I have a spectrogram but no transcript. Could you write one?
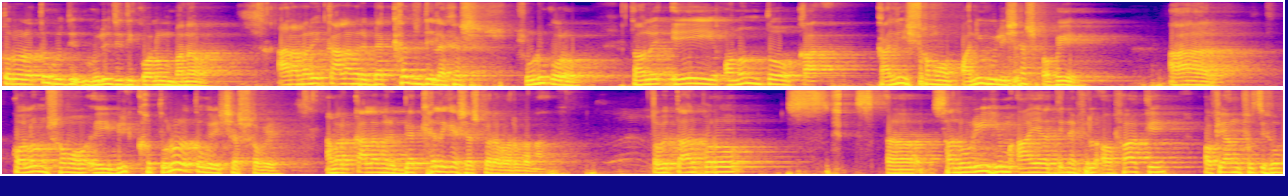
তরুলতগুলি যদি কলম বানাও, আর আমার এই কালামের ব্যাখ্যা যদি লেখা শুরু করো, তাহলে এই অনন্ত কালি সম পানিগুলি শেষ হবে আর কলম সম এই বৃক্ষ তরুলতগুলি শেষ হবে আমার কালামের ব্যাখ্যা লিখে শেষ করা পারব না। তবে তারপরও সানুরিহিম আয়াতিনে ফিল অফাকে অফিয়াং ফুসিহুম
